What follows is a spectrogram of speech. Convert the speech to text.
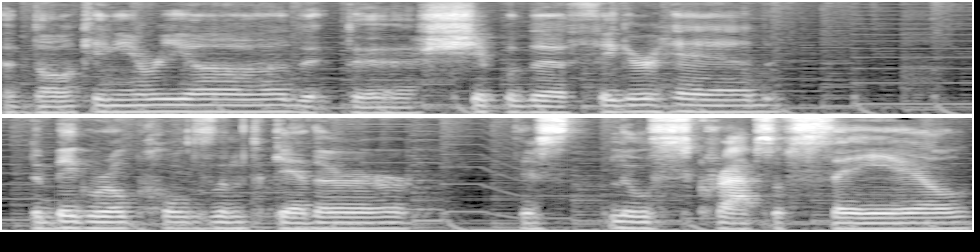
a docking area the, the ship with the figurehead the big rope holds them together there's little scraps of sail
